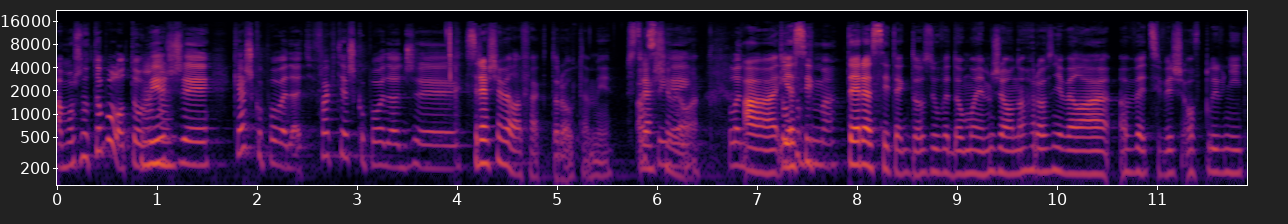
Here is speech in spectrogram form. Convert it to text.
a možno to bolo to, mm-hmm. vieš, že ťažko povedať, fakt ťažko povedať, že... Strašne veľa faktorov tam je, strašne Asi, veľa. Len a ja si ma... teraz si tak dosť uvedomujem, že ono hrozne veľa vecí vieš ovplyvniť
